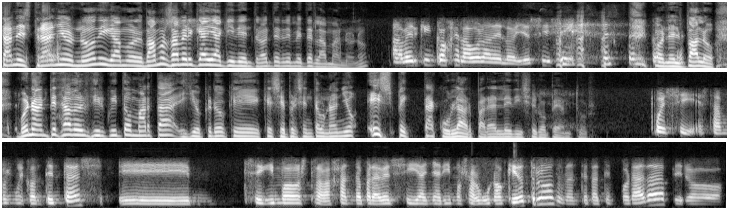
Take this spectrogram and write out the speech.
tan extraños, ¿no? Digamos, vamos a ver qué hay aquí dentro antes de meter la mano, ¿no? A ver quién coge la bola del hoyo, sí, sí. Con el palo. Bueno, ha empezado el circuito, Marta, y yo creo que, se presenta un año espectacular para el Ladies European Tour. Pues sí, estamos muy contentas. Eh, seguimos trabajando para ver si añadimos alguno que otro durante la temporada, pero,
